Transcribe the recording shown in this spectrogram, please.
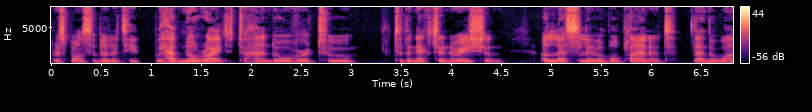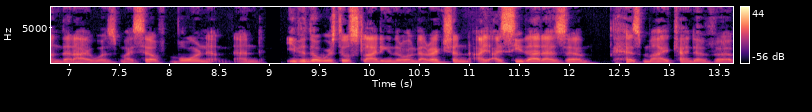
responsibility. We have no right to hand over to, to the next generation a less livable planet than the one that I was myself born in. And even though we're still sliding in the wrong direction, I, I see that as, a, as my kind of uh,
